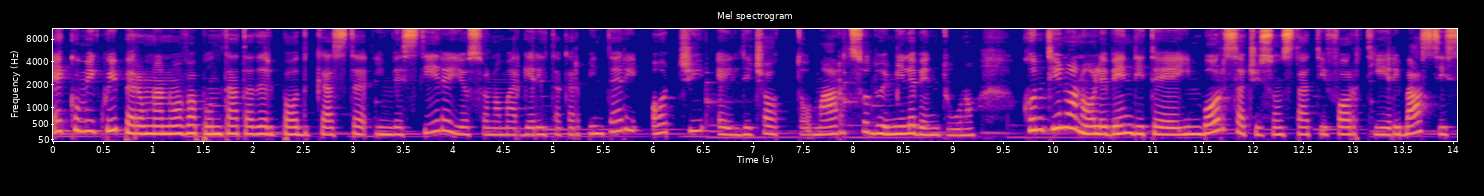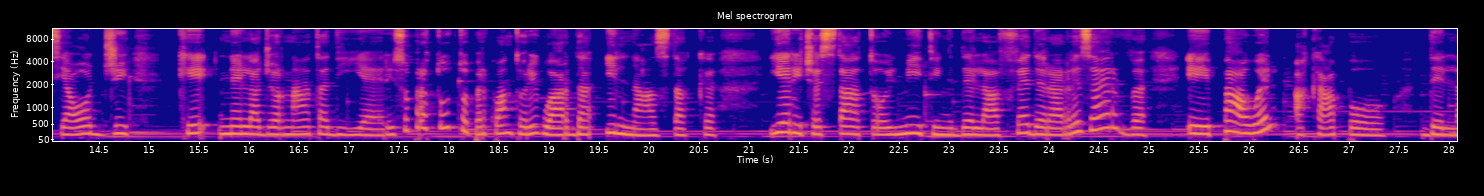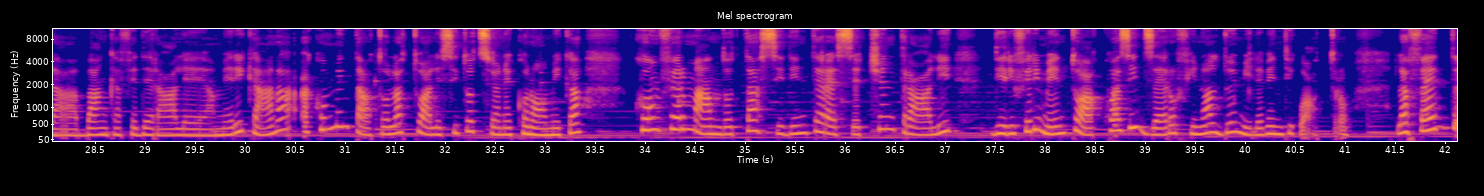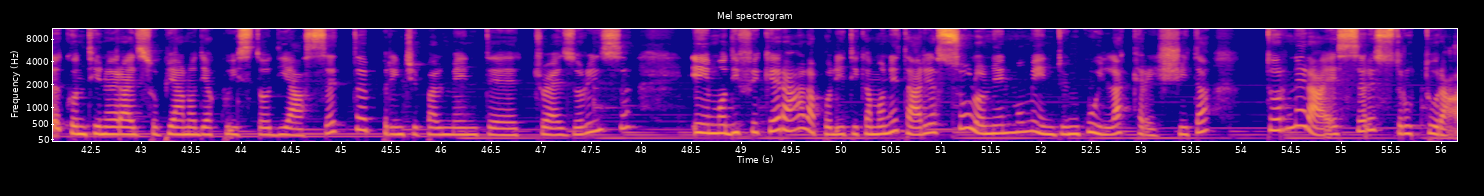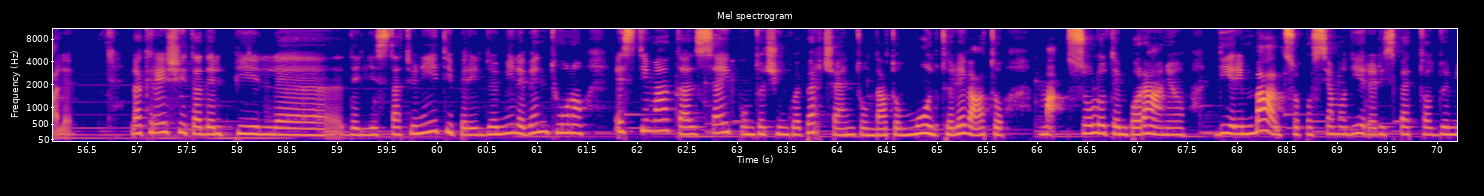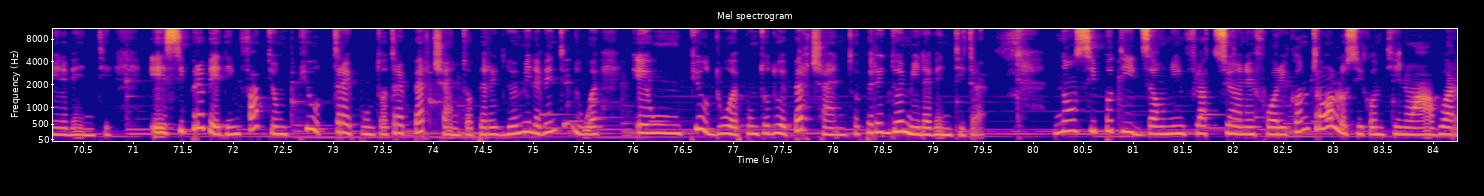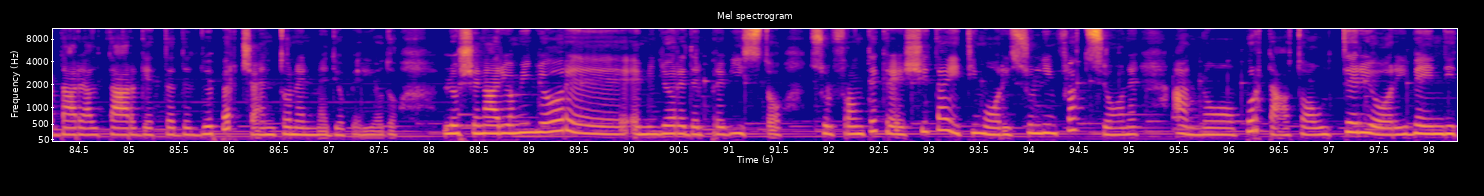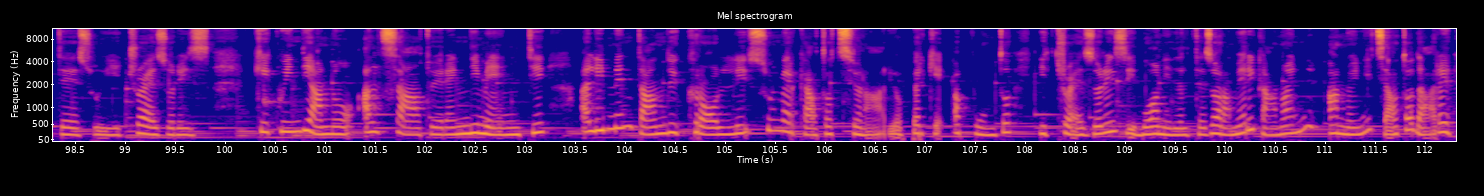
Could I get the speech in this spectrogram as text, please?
Eccomi qui per una nuova puntata del podcast Investire. Io sono Margherita Carpinteri. Oggi è il 18 marzo 2021. Continuano le vendite in borsa, ci sono stati forti ribassi sia oggi che nella giornata di ieri, soprattutto per quanto riguarda il Nasdaq. Ieri c'è stato il meeting della Federal Reserve e Powell, a capo della Banca Federale Americana ha commentato l'attuale situazione economica confermando tassi di interesse centrali di riferimento a quasi zero fino al 2024. La Fed continuerà il suo piano di acquisto di asset, principalmente treasuries, e modificherà la politica monetaria solo nel momento in cui la crescita tornerà a essere strutturale. La crescita del PIL eh, degli Stati Uniti per il 2021 è stimata al 6.5%, un dato molto elevato, ma solo temporaneo, di rimbalzo possiamo dire rispetto al 2020 e si prevede infatti un più 3.3% per il 2022 e un più 2.2% per il 2023 non si ipotizza un'inflazione fuori controllo, si continua a guardare al target del 2% nel medio periodo. Lo scenario migliore è migliore del previsto sul fronte crescita e i timori sull'inflazione hanno portato a ulteriori vendite sui treasuries che quindi hanno alzato i rendimenti alimentando i crolli sul mercato azionario perché appunto i treasuries, i buoni del tesoro americano, hanno iniziato a dare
